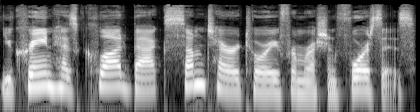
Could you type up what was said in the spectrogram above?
Ukraine has clawed back some territory from Russian forces.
